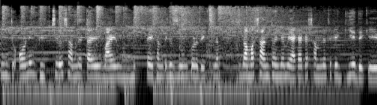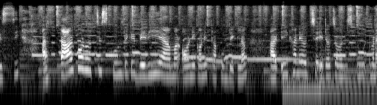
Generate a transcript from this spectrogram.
কিন্তু অনেক ভিড় ছিল সামনে, তাই মায়ের মুখটা এখান থেকে জুম করে দেখছিলাম। কিন্তু আমার শান্ত হয়নি, আমি একা একা সামনে থেকে গিয়ে দেখে এসেছি। আর তারপর হচ্ছে স্কুল থেকে বেরিয়ে আমার অনেক অনেক ঠাকুর দেখলাম। আর এইখানে হচ্ছে, এটা হচ্ছে আমাদের স্কুল মানে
